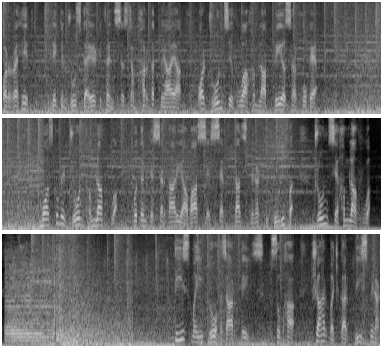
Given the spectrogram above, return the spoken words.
बढ़ रहे थे, लेकिन रूस का एयर डिफेंस सिस्टम हरकत में आया और ड्रोन से हुआ हमला बेअसर हो गया। मॉस्को में ड्रोन हमला हुआ। पुतिन के सरकारी आवास से सिर्फ़ 10 मिनट की दूरी पर ड्रोन से हमला हुआ। 30 मई 2023 सुबह चार बजकर बीस मिनट,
